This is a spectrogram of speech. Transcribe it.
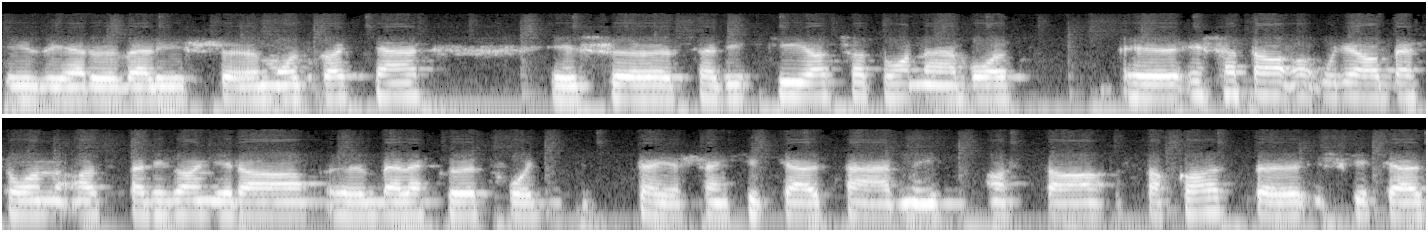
kézi erővel is mozgatják, és szedik ki a csatornából. És hát a, ugye a beton az pedig annyira beleköt, hogy teljesen ki kell tárni azt a szakaszt, és ki kell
